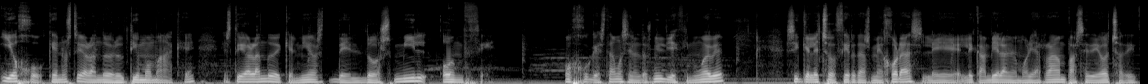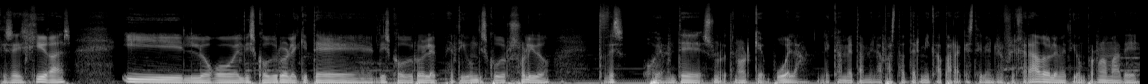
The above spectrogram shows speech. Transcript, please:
Y ojo, que no estoy hablando del último Mac, ¿eh? estoy hablando de que el mío es del 2011. Ojo que estamos en el 2019 sí que le he hecho ciertas mejoras, le, cambié la memoria RAM, pasé de 8 a 16 GB y luego el disco duro le quité el disco duro y le metí un disco duro sólido. Entonces, obviamente es un ordenador que vuela. Le cambié también la pasta térmica para que esté bien refrigerado. Le metí un programa de,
